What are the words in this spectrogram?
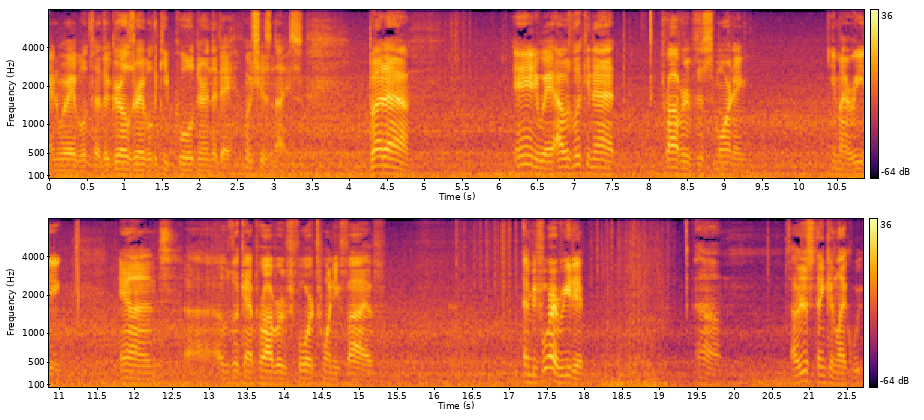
And we're able to, the girls are able to keep cool during the day, which is nice. But, uh, Anyway, I was looking at Proverbs this morning in my reading, and uh, I was looking at Proverbs 4:25. And before I read it, um, I was just thinking like we,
